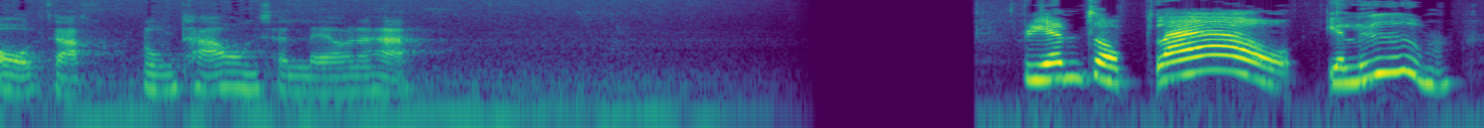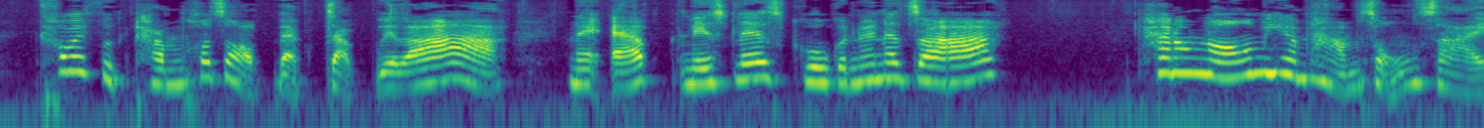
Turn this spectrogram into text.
ออกจากรองเท้าของฉันแล้วนะคะ เรียนจบแล้ว อย่าลืมเข้าไปฝึกทำข้อสอบแบบจับเวลา ในแอป Nestle School กันด้วยนะจ๊ะ ถ้าน้องๆมีคำถามสงสัย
